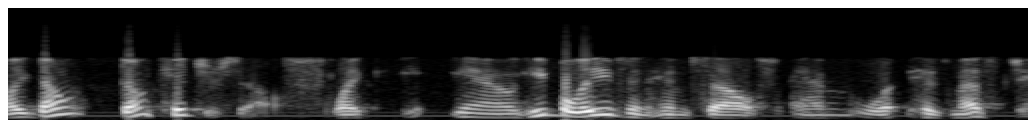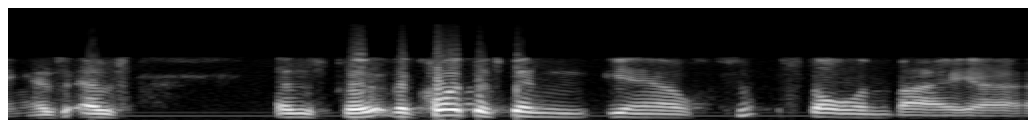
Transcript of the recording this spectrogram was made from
Like don't don't kid yourself. Like you know he believes in himself and what his messaging. As as as the the quote that's been you know stolen by uh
